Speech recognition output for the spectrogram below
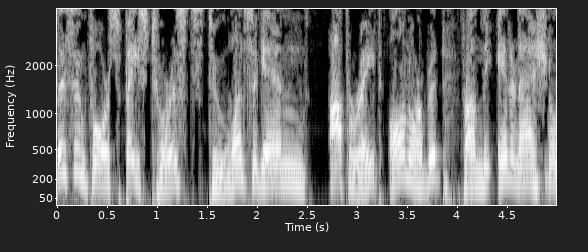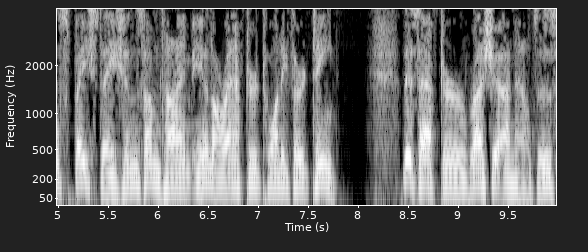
Listen for space tourists to once again operate on orbit from the International Space Station sometime in or after 2013. This after Russia announces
